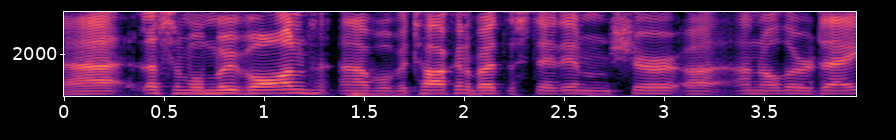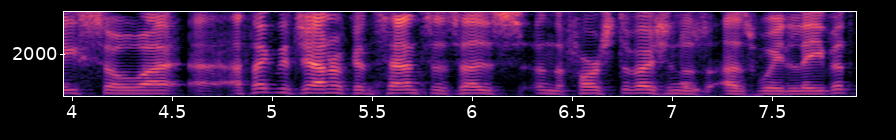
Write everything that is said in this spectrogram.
Uh, listen, we'll move on. Uh, we'll be talking about the stadium, I'm sure, uh, another day. So uh, I think the general consensus is in the first division, as, as we leave it,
